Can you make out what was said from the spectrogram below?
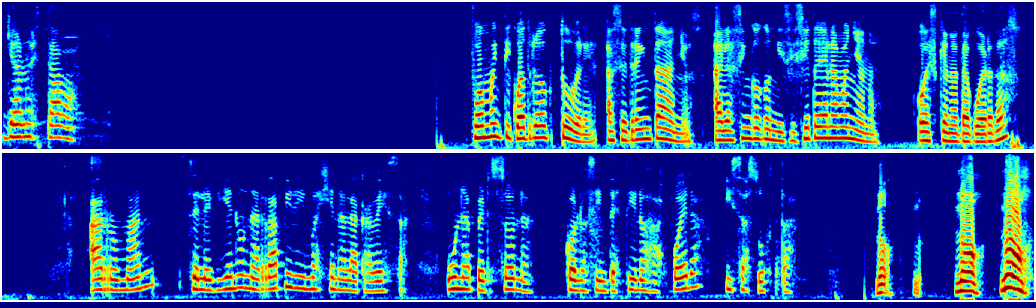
ya no estaba. Fue un 24 de octubre, hace 30 años, a las 5.17 de la mañana. ¿O es que no te acuerdas? A Román se le viene una rápida imagen a la cabeza, una persona con los intestinos afuera y se asusta. No, no, no, no.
